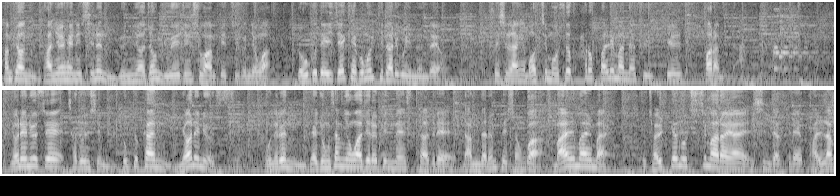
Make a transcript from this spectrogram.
한편 다니엘 헤니 씨는 윤여정, 유해진 씨와 함께 찍은 영화 노그데이즈의 개봉을 기다리고 있는데요. 새 신랑의 멋진 모습 하루빨리 만날 수 있길 바랍니다. 연예 뉴스의 자존심, 독특한 연예 뉴스. 오늘은 대종상 영화제를 빛낸 스타들의 남다른 패션과 말말말, 또 절대 놓치지 말아야 할 신작들의 관람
